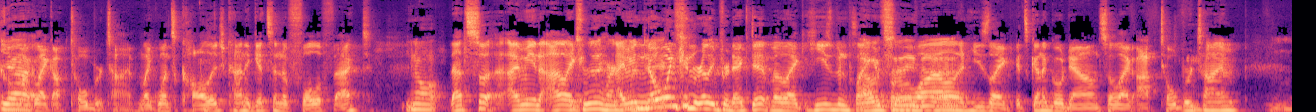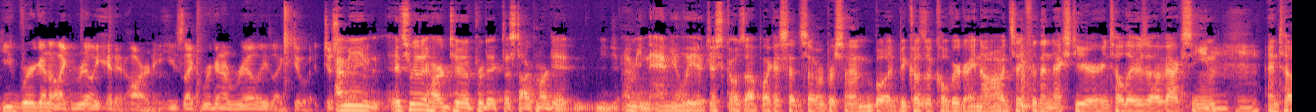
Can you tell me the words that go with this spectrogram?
Yeah. like, like October time, like once college kind of gets into full effect. You know, That's what I mean. I like. It's really hard I mean, no one can really predict it, but like he's been playing it for a while, that- and he's like, it's gonna go down. So like October time, Mm-hmm. he we're gonna like really hit it hard, and he's like, we're gonna really like do it. Just I mean, it's really hard to predict the stock market. I mean, annually it just goes up, like I said, seven percent. But because of COVID right now, I'd say for the next year until there's a vaccine, until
